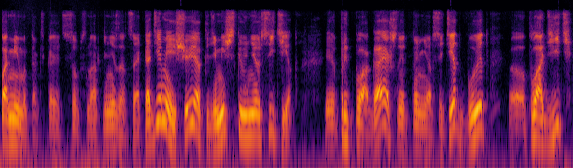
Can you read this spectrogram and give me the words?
помимо, так сказать, собственно, организации Академии, еще и академический университет, э, предполагая, что этот университет будет э, плодить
